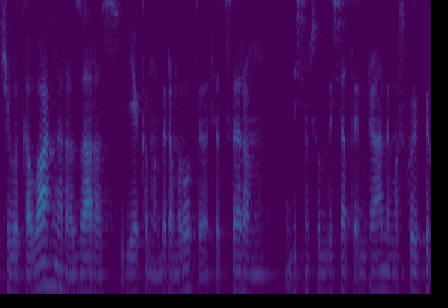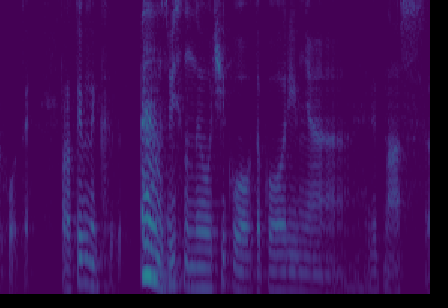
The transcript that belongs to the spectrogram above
ЧВК Вагнера. Зараз є командиром роти, офіцером 810-ї бригади морської піхоти. Противник, звісно, не очікував такого рівня від нас е,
